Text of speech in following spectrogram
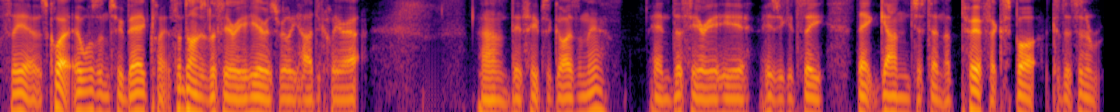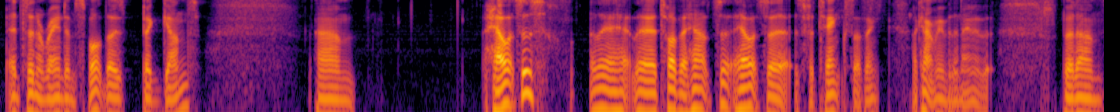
So yeah, it was quite. It wasn't too bad. Sometimes this area here is really hard to clear out. Um, there's heaps of guys in there, and this area here, as you can see, that gun just in the perfect spot because it's in a it's in a random spot. Those big guns, um, howitzers. Are they they're a type of howitzer? Howitzer is for tanks, I think. I can't remember the name of it, but um,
